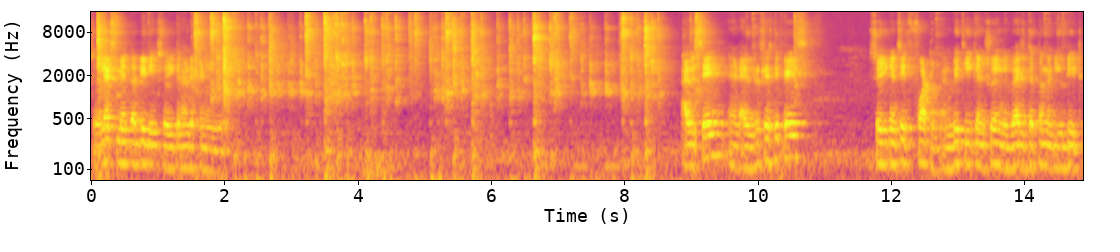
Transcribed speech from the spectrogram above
So let's make a dd so you can understand easily I will save and I will refresh the page so you can see it 40 and with you can showing where is the comment you did.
